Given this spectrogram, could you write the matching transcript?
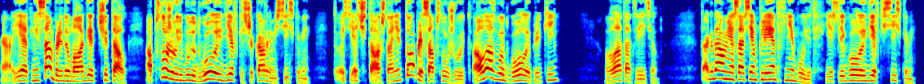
А, я это не сам придумал, а где-то читал. Обслуживать будут голые девки с шикарными сиськами. То есть я читал, что они топлес обслуживают, а у нас будут голые, прикинь?» Влад ответил. «Тогда у меня совсем клиентов не будет, если голые девки с сиськами.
